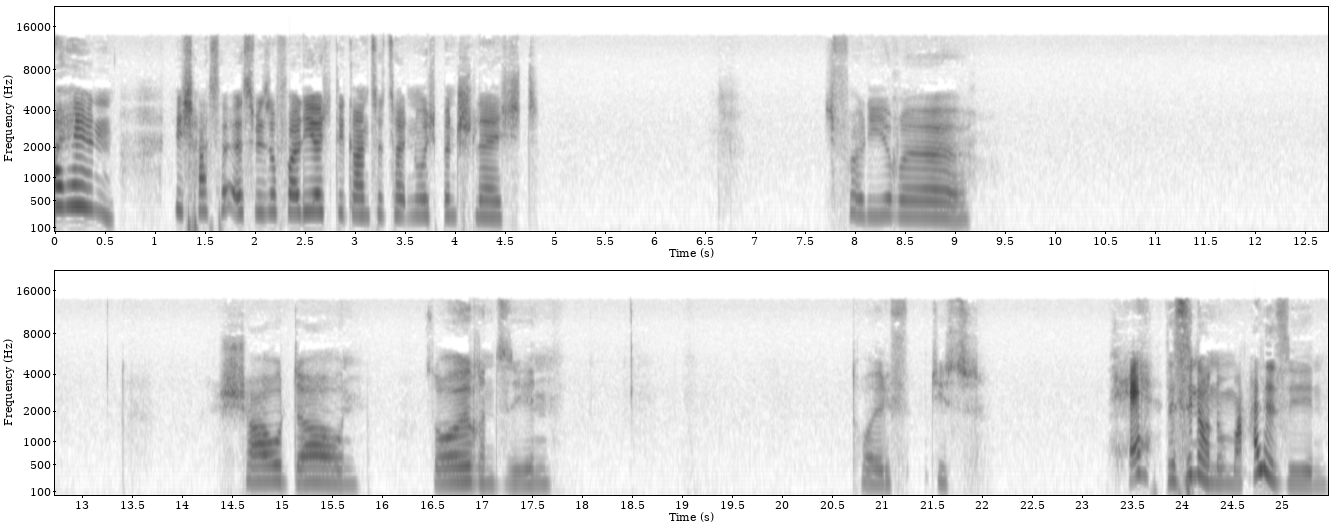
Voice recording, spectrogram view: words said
Nein! Ich hasse es. Wieso verliere ich die ganze Zeit nur? Ich bin schlecht. Ich verliere. Showdown. Säuren sehen. Toll, dies. Hä? Das sind doch normale Seen.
